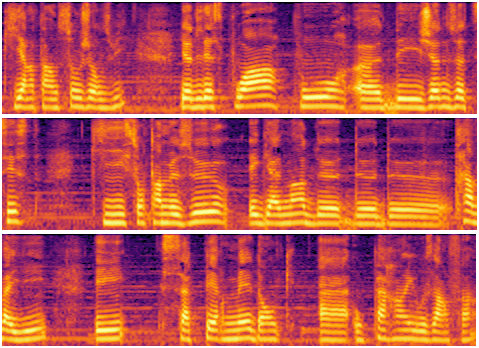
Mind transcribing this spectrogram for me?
qui entendent ça aujourd'hui. Il y a de l'espoir pour euh, des jeunes autistes qui sont en mesure également de travailler et ça permet donc aux parents et aux enfants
